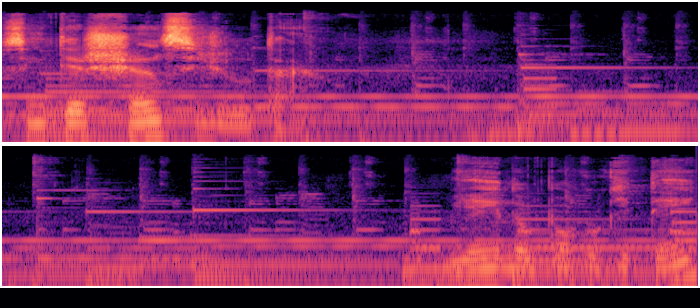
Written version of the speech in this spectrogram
sem ter chance de lutar. E ainda um pouco que tem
